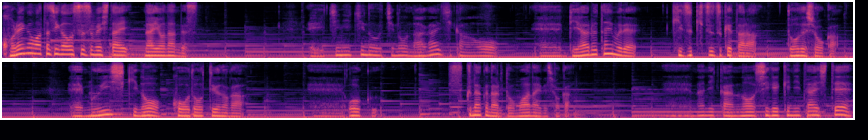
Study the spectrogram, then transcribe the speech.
これが私がおすすめしたい内容なんです。えー、一日のうちの長い時間を、え、リアルタイムで気づき続けたらどうでしょうか、え、無意識の行動っていうのが、え、多く少なくなると思わないでしょうか、何かの刺激に対して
